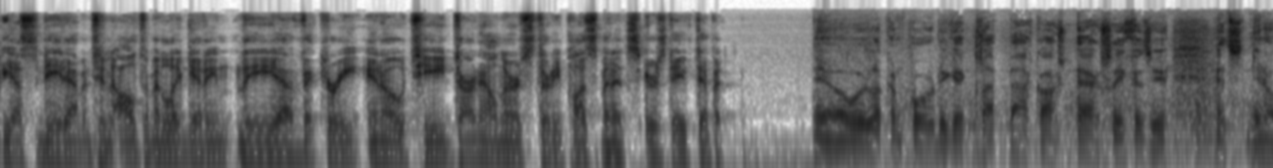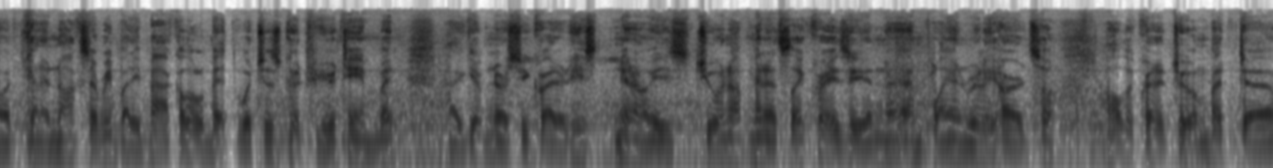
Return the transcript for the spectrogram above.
Yes, indeed. Edmonton ultimately getting the uh, victory in OT. Darnell Nurse, 30 plus minutes. Here's Dave Tippett. You know, we're looking forward to get Klepp back actually because it's you know it kind of knocks everybody back a little bit, which is good for your team. But I give Nursey credit; he's you know he's chewing up minutes like crazy and, and playing really hard. So all the credit to him. But uh,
